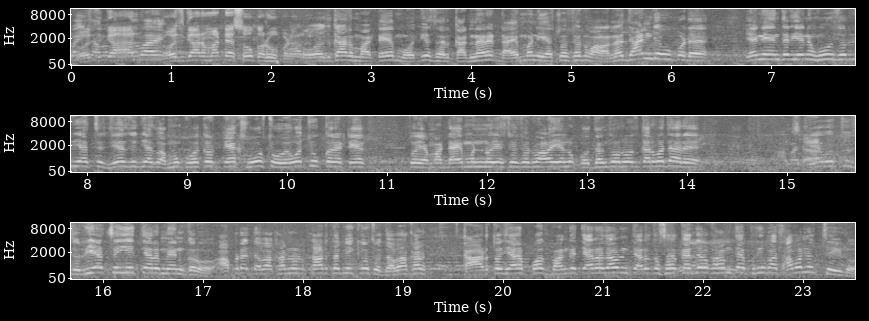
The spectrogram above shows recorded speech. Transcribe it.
રોજગાર રોજગાર માટે શું કરવું પડે? રોજગાર માટે મોદી સરકારને ડાયમંડ એસોસિએશન વાળાને ધ્યાન દેવું પડે. એની અંદર એને શું જરૂરિયાત છે જે જરૂરિયાત અમુક વખત ટેક્સ ઓછો હોય ઓછું કરે ટેક્સ તો એમાં ડાયમંડનો એસોસિએશન વાળા એ લોકો ધંધો રોજગાર વધારે. જે વસ્તુ જરૂરિયાત છે એ અત્યારે મેન કરો. આપણે દવાખાનું કાર્ડ તમે કહો છો દવાખાના કાર્ડ તો જ્યારે પગ ભાંગે ત્યારે જ આવે ને ત્યારે તો સરકાર દવાખાના ત્યાં ફ્રીમાં થવાનું જ છે એ તો.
